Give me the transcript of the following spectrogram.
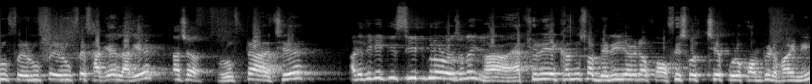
রুফে রুফে রুফে থাকে লাগে। আচ্ছা। রুফটা আছে। আর এদিকে কি সিটগুলো রয়েছে নাকি? হ্যাঁ অ্যাকচুয়ালি এখানে সব বেরিয়ে যাবে এটা অফিস হচ্ছে পুরো কমপ্লিট হয়নি।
